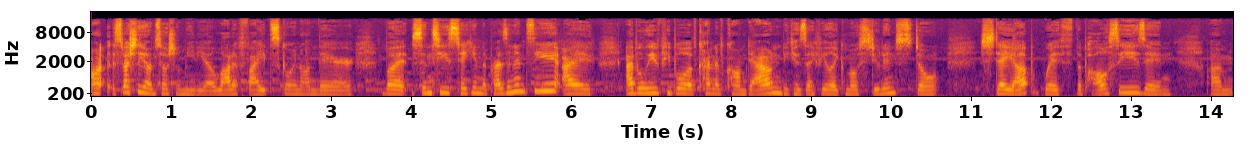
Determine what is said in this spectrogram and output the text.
especially on social media, a lot of fights going on there. But since he's taking the presidency, I I believe people have kind of calmed down because I feel like most students don't stay up with the policies and um,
